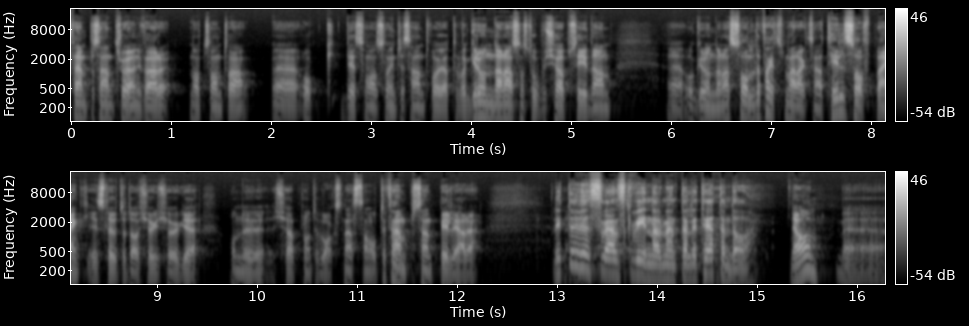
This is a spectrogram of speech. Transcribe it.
5% tror jag ungefär, något sånt va. Eh, och det som var så intressant var ju att det var grundarna som stod på köpsidan eh, och grundarna sålde faktiskt de här aktierna till Softbank i slutet av 2020 och nu köper de tillbaks nästan 85% billigare. Lite svensk vinnarmentalitet ändå. Ja. Eh,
